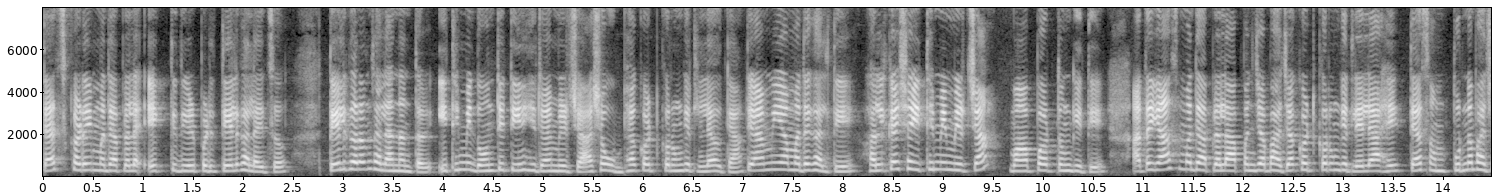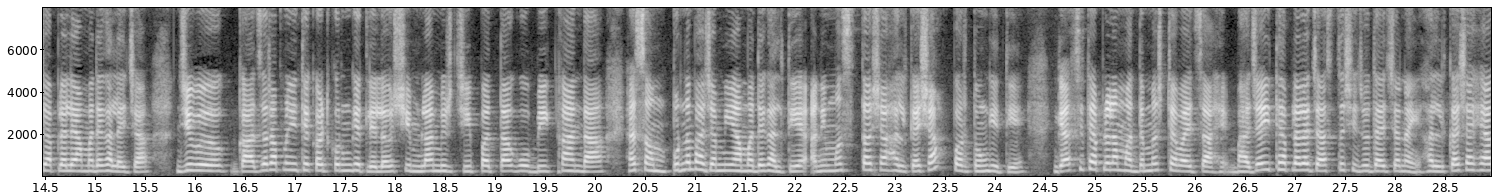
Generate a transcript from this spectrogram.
त्याच कढईमध्ये आपल्याला एक ते दीड पडी तेल घालायचं. तेल गरम झाल्यानंतर इथे मी दोन ते तीन हिरव्या मिरच्या अशा उभ्या कट करून घेतलेल्या होत्या. त्या मी यामध्ये घालते. हलक्याशा इथे मी मिरच्या परतून घेते. आता याचमध्ये आपल्याला आपण ज्या भाज्या कट करून घेतलेल्या आहे त्या संपूर्ण भाज्या आपल्याला यामध्ये घालायच्या. जी गाजर आपण इथे कट करून घेतलेलं शिमला मिरची पत्तागोबी कांदा ह्या संपूर्ण भाज्या मी यामध्ये घालते आणि मस्त अशा हलक्याशा परतून घेते. गॅस इथे आपल्याला मध्यमच ठेवायचा आहे. भाज्या इथे आपल्याला जास्त शिजू द्यायच्या नाही. हलक्याशा ह्या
